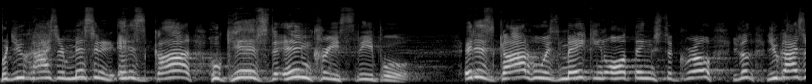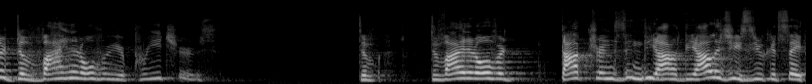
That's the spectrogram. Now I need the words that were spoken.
but you guys are missing it. It is God who gives the increase, people. It is God who is making all things to grow. You, look, you guys are divided over your preachers, Div- divided over doctrines and uh, theologies, you could say,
